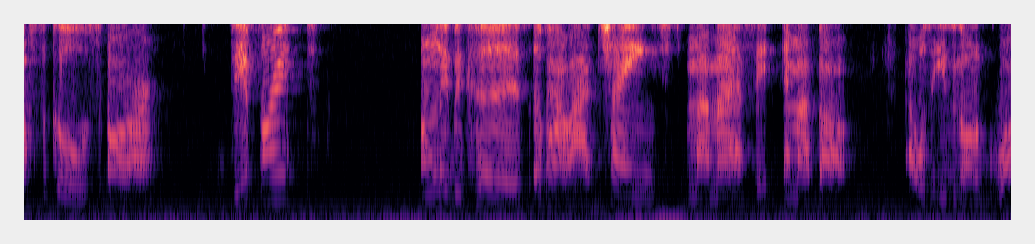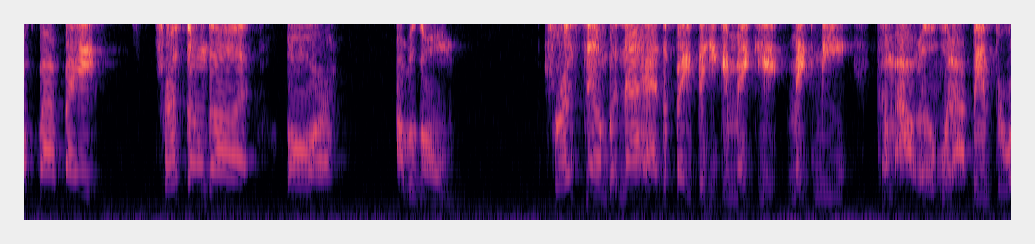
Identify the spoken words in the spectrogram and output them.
obstacles are different only because of how I changed my mindset and my thought. I was either going to walk by faith, trust on God, or I was going to trust Him, but not have the faith that He can make it, make me come out of what I've been through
